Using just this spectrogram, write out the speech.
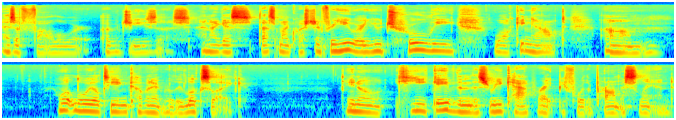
as a follower of Jesus. And I guess that's my question for you. Are you truly walking out um, what loyalty and covenant really looks like? You know, he gave them this recap right before the promised land.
